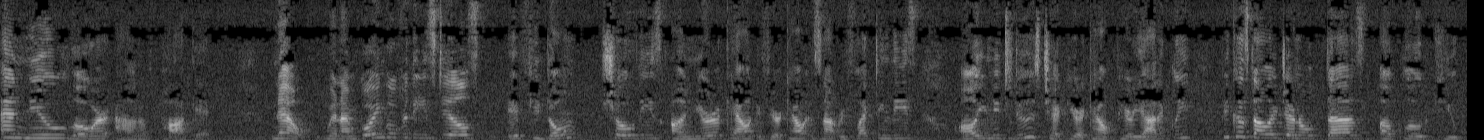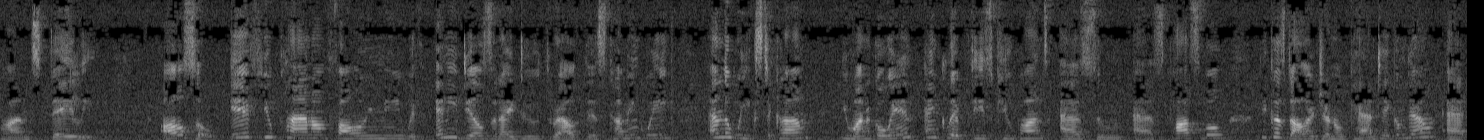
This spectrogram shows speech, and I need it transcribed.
and new lower out of pocket. Now, when I'm going over these deals, if you don't show these on your account, if your account is not reflecting these, all you need to do is check your account periodically because Dollar General does upload coupons daily. Also, if you plan on following me with any deals that I do throughout this coming week and the weeks to come, you wanna go in and clip these coupons as soon as possible because Dollar General can take them down at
